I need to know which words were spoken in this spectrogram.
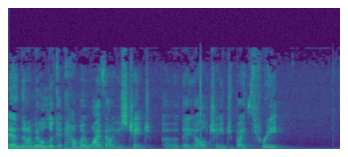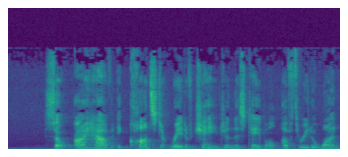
And then I'm going to look at how my y values change. Oh, they all change by three. So I have a constant rate of change in this table of 3 to 1.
